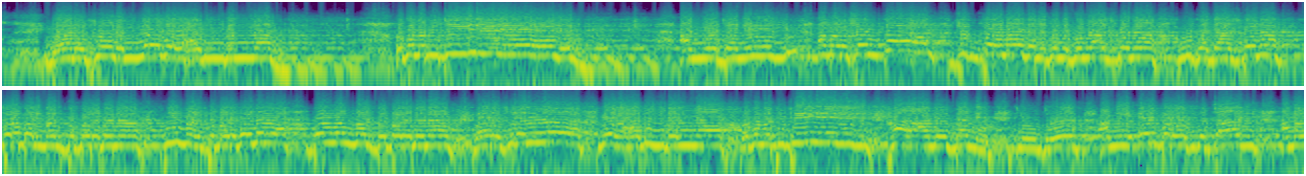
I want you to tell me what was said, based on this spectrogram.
ইয়া রাসূলুল্লাহ ইয়া হাবিবাল্লাহ ওগো নবীজি আমিও জানি আমার সন্তান যুদ্ধের ময়দানে কোনো গুণ আসবে না কোনো কাজে আসবে না তোর বাড়ি মারতে পারবে না তুই মারতে পারবে না বললাম মারতে পারবে না ইয়া রাসূলুল্লাহ ইয়া হাবিবাল্লাহ ওগো নবীজি হ্যাঁ আমি জানি কিন্তু আমি এরপরে আসতে চাই আমার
